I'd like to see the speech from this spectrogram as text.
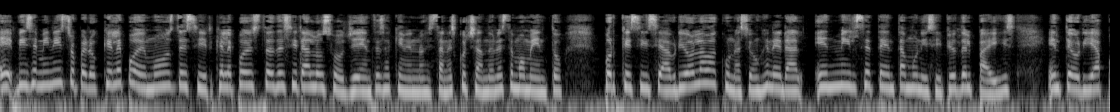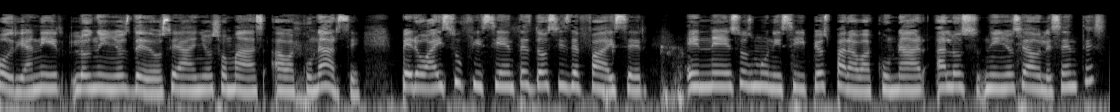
Eh, viceministro, pero ¿qué le podemos decir? ¿Qué le puede usted decir a los oyentes, a quienes nos están escuchando en este momento? Porque si se abrió la vacunación general en 1070 municipios del país, en teoría podrían ir los niños de 12 años o más a vacunarse. Pero hay suficientes dosis de Pfizer en esos municipios para vacunar a los niños y adolescentes?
